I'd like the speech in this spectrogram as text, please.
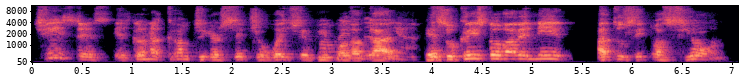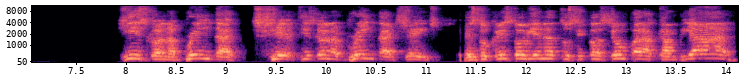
Jesus is gonna come to your situation, people of God. Jesucristo va a venir a tu situación. He's gonna bring that shift. He's gonna bring that change. Jesucristo viene a tu situación para cambiar.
